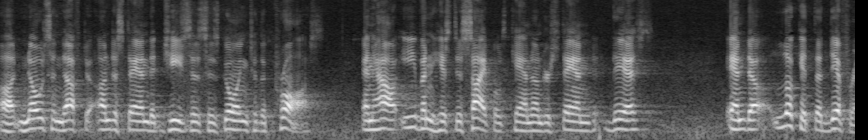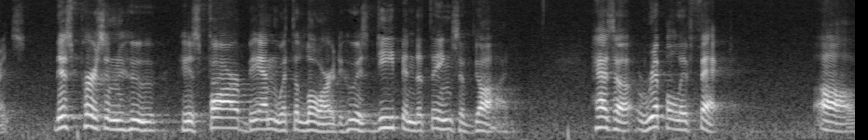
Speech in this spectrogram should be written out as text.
uh, knows enough to understand that Jesus is going to the cross, and how even his disciples can understand this. And uh, look at the difference. This person who has far been with the Lord, who is deep in the things of God, has a ripple effect. Uh,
